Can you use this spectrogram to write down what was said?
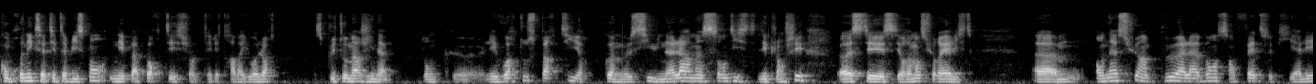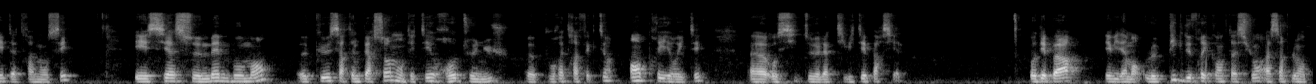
comprenez que cet établissement n'est pas porté sur le télétravail, ou alors c'est plutôt marginal. Donc, euh, les voir tous partir comme si une alarme incendie s'était déclenchée, euh, c'était vraiment surréaliste. Euh, on a su un peu à l'avance, en fait, ce qui allait être annoncé. Et c'est à ce même moment que certaines personnes ont été retenues pour être affectées en priorité au site de l'activité partielle. Au départ, évidemment, le pic de fréquentation a simplement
